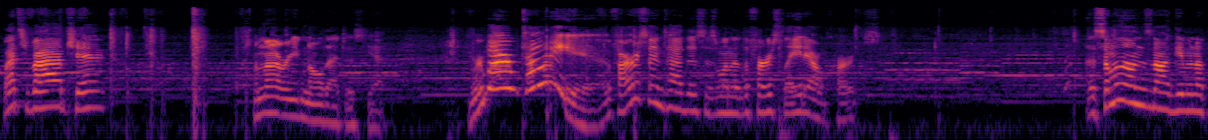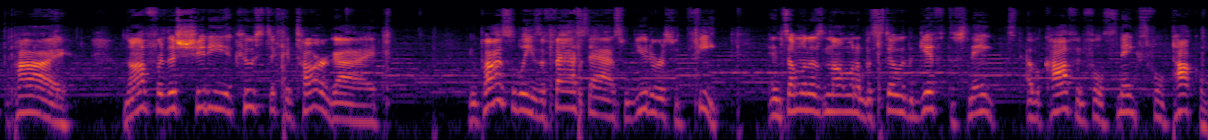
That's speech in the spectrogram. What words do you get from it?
What's your vibe check? I'm not reading all that just yet. Rhubarb Tony! Firesigns had this as one of the first laid out cards. Uh, Someone's not giving up the pie. Not for this shitty acoustic guitar guy. Who possibly is a fast ass with uterus with feet. And someone does not want to bestow the gift of snakes, of a coffin full of snakes full of tacos.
